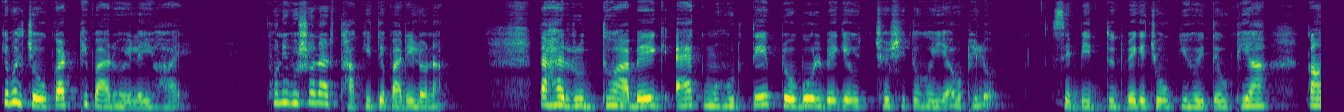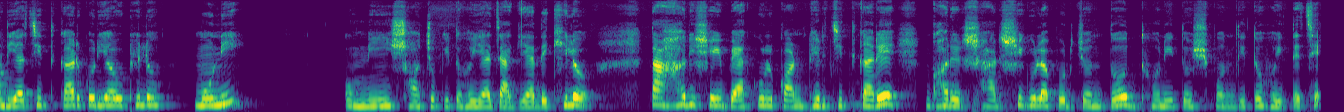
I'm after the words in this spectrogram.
কেবল চৌকাঠটি পার হইলেই হয়। ফণিভূষণ আর থাকিতে পারিল না। তাহার রুদ্ধ আবেগ এক মুহূর্তে প্রবল বেগে উচ্ছ্বসিত হইয়া উঠিল। সে বিদ্যুৎ বেগে চৌকি হইতে উঠিয়া কাঁদিয়া চিৎকার করিয়া উঠিল, মণি! অমনি সচকিত হইয়া জাগিয়া দেখিল, তাহারই সেই ব্যাকুল কণ্ঠের চিৎকারে ঘরের সারসিগুলা পর্যন্ত ধ্বনিত স্পন্দিত হইতেছে।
